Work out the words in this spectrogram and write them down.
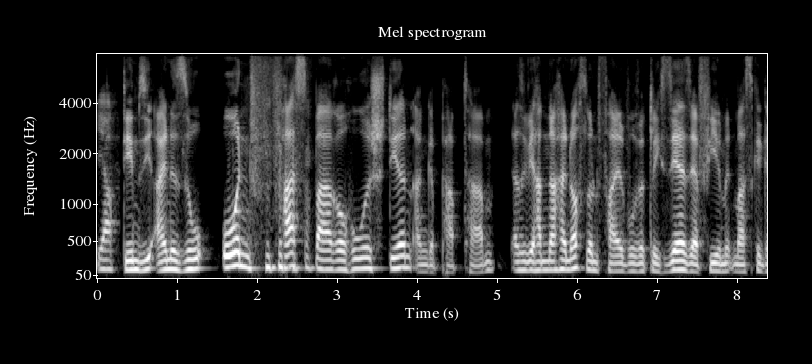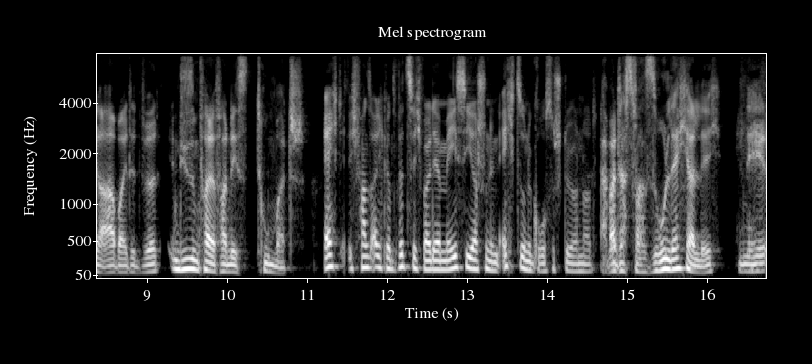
Ja. Dem sie eine so unfassbare hohe Stirn angepappt haben. Also wir haben nachher noch so einen Fall, wo wirklich sehr, sehr viel mit Maske gearbeitet wird. In diesem Fall fand ich es too much. Echt? Ich fand es eigentlich ganz witzig, weil der Macy ja schon in echt so eine große Stirn hat. Aber das war so lächerlich. Nee,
